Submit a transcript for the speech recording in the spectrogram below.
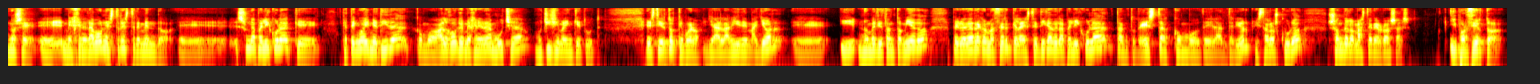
no sé, eh, me generaba un estrés tremendo. Eh, es una película que, tengo ahí metida como algo que me genera mucha, muchísima inquietud. Es cierto que, bueno, ya la vi de mayor eh, y no me dio tanto miedo, pero he de reconocer que la estética de la película, tanto de esta como de la anterior, Cristal Oscuro, son de lo más tenebrosas. Y por cierto,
